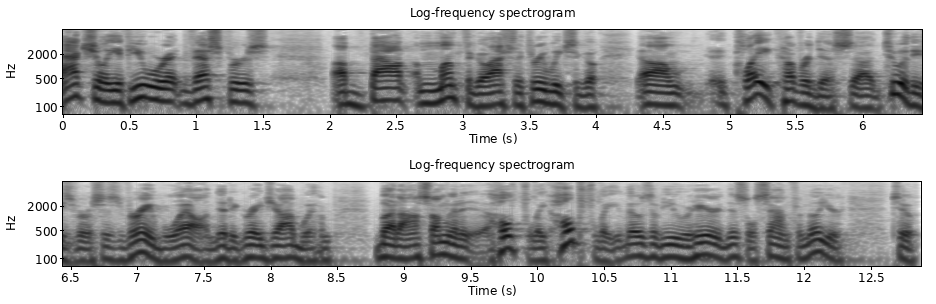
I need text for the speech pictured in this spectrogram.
Actually, if you were at Vespers about a month ago, actually three weeks ago, um, Clay covered this, uh, two of these verses, very well and did a great job with them. But uh, so I'm going to, hopefully, hopefully, those of you who are here, this will sound familiar to.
